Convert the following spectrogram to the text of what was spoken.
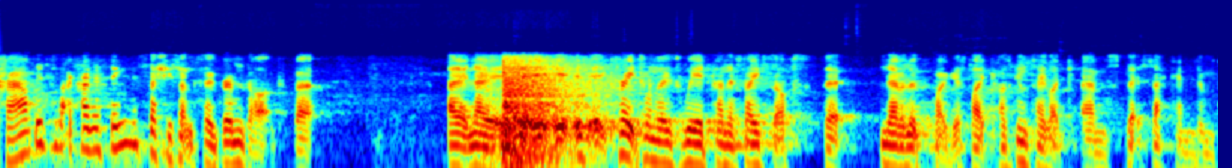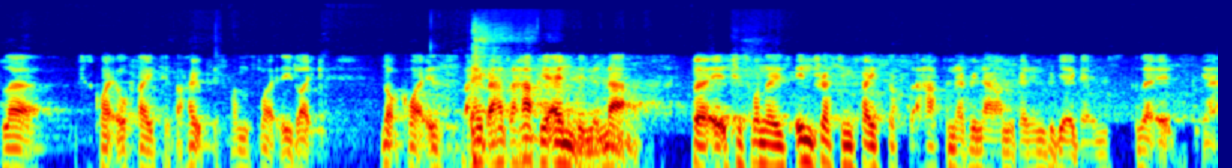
crowded for that kind of thing, especially something so grimdark. But I don't know. It, it, it, it creates one of those weird kind of face-offs that never look quite good. It's like I was going to say, like um, Split Second and Blur, which is quite ill-fated. I hope this one's slightly like not quite as. I hope it has a happier ending than that. But it's just one of those interesting face-offs that happen every now and again in video games. That it's yeah.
